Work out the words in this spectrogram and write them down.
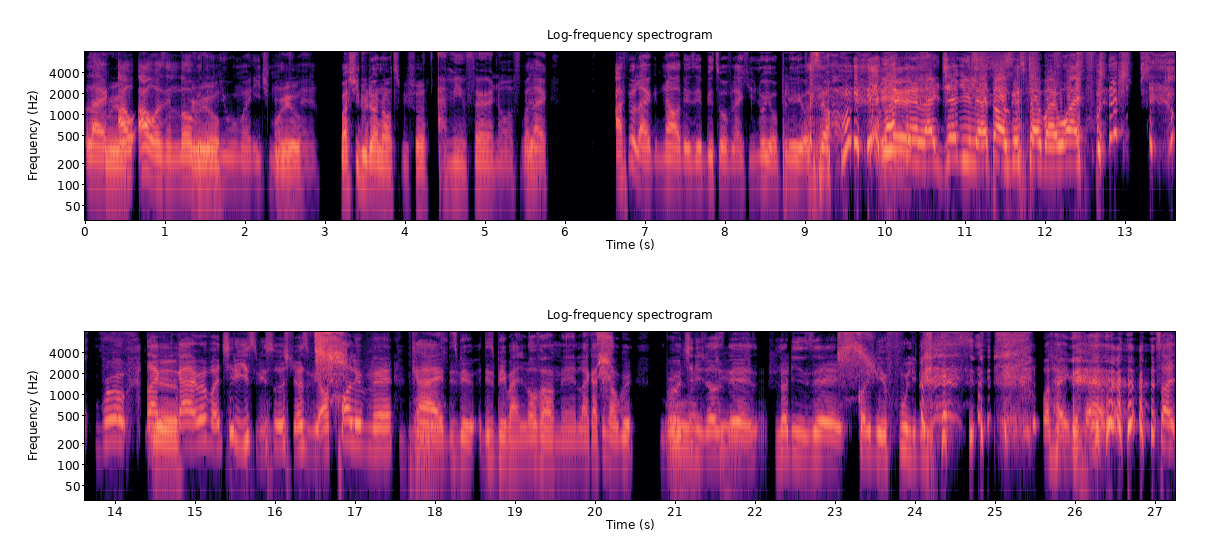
Like Real. I, I was in love with a new woman each month, Real. man. But she do that now, to be fair. I mean, fair enough. But Yeah. like I feel like now there's a bit of like you know you're playing yourself. Back Yeah. then, like genuinely, I thought I was going to find my wife. Bro, like Yeah. guy, I remember Chidi used to be so stressed with me. I'll call him, man. Guy, this babe, this babe, I love her, man. Like I think I'm going, bro. Oh Chidi just days, there, his head, calling me a fool. but like, so I,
